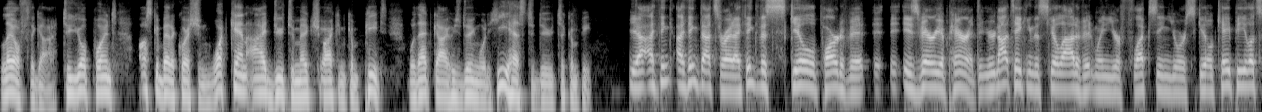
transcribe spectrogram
lay off the guy. To your point, ask a better question: What can I do to make sure I can compete with that guy who's doing what he has to do to compete? Yeah, I think I think that's right. I think the skill part of it is very apparent that you're not taking the skill out of it when you're flexing your skill. KP, let's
